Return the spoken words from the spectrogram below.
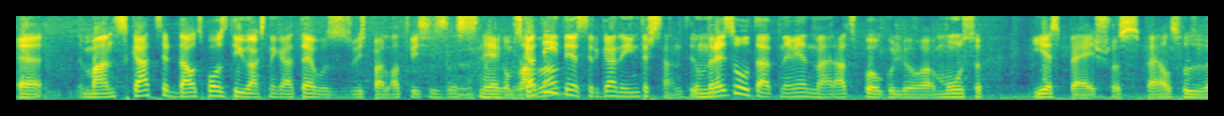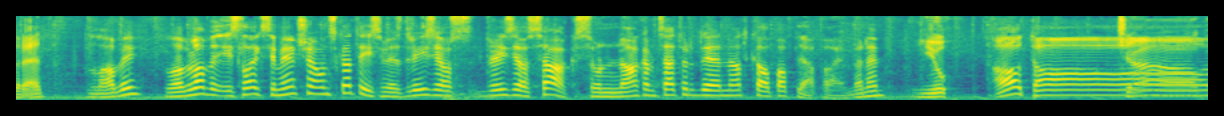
eh, mans skats ir daudz pozitīvāks nekā tev uz vispār Latvijas izlases sniegumu. Labi, labi. Skatīties ir gan interesanti, un rezultāti nevienmēr atspoguļo mūsu iespēju šos spēles uzvarēt. Labi, labi, labi. Izslēgsim iekšā un skatīsimies. Drīz jau, drīz jau sāks. Un nākamā ceturtdiena atkal papļāpājam, vai ne? Jū! Auto! Čau!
